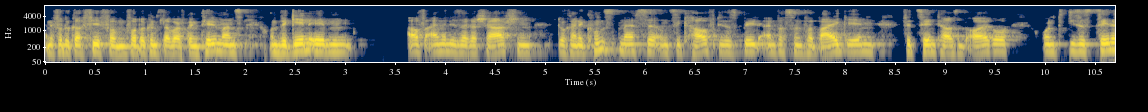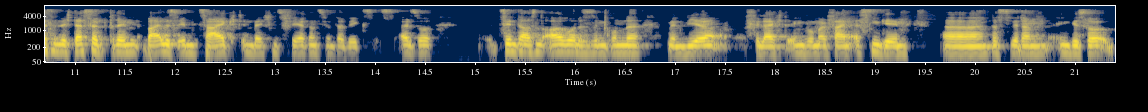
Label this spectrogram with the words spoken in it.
eine Fotografie vom Fotokünstler Wolfgang Tillmanns und wir gehen eben auf einer dieser Recherchen durch eine Kunstmesse und sie kauft dieses Bild einfach so im Vorbeigehen für 10.000 Euro. Und diese Szene ist natürlich deshalb drin, weil es eben zeigt, in welchen Sphären sie unterwegs ist. Also 10.000 Euro, das ist im Grunde, wenn wir vielleicht irgendwo mal fein essen gehen, äh, dass wir dann irgendwie so,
